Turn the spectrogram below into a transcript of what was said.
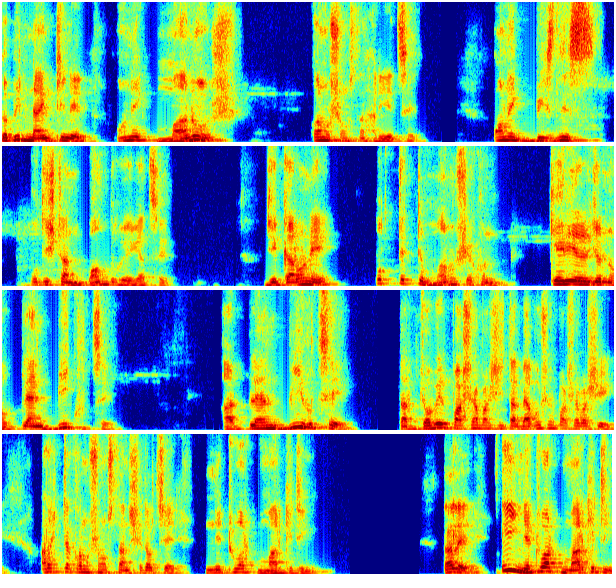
কোভিড নাইন্টিনের অনেক মানুষ কর্মসংস্থান হারিয়েছে। অনেক বিজনেস প্রতিষ্ঠান বন্ধ হয়ে গেছে। যে কারণে প্রত্যেকটা মানুষ এখন ক্যারিয়ারের জন্য প্ল্যান বি খুঁজছে। আর প্ল্যান বি হচ্ছে তার জবের পাশাপাশি, তার ব্যবসার পাশাপাশি আরেকটা কর্মসংস্থান, সেটা হচ্ছে নেটওয়ার্ক মার্কেটিং তাহলে এই নেটওয়ার্ক মার্কেটিং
